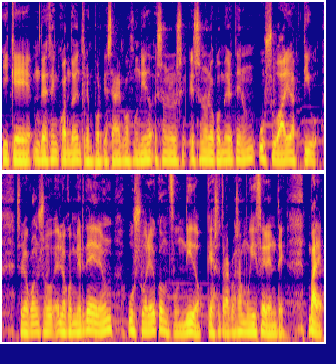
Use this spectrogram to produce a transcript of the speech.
y que de vez en cuando entren porque se hayan confundido, eso no, eso no lo convierte en un usuario activo. Se lo, lo, convierte en un usuario confundido, que es otra cosa muy diferente. Vale,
